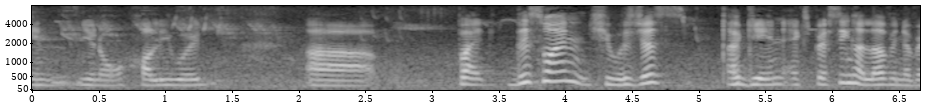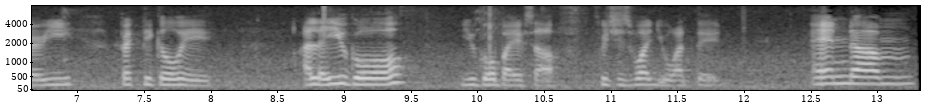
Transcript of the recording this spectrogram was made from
in, you know, Hollywood. Uh, but this one, she was just, again, expressing her love in a very practical way. I let you go, you go by yourself, which is what you wanted. And um,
